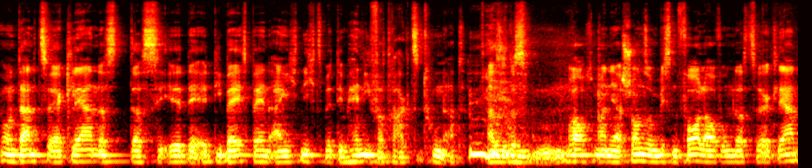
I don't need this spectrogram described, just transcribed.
und dann zu erklären, dass, dass der- die Bassband eigentlich nichts mit dem Handyvertrag zu tun hat. Also das braucht man ja schon so ein bisschen Vorlauf, um das zu erklären.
